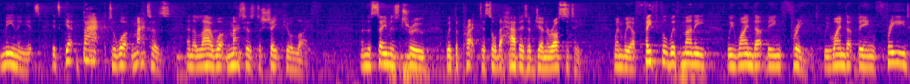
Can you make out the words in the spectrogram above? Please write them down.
meaning. It's, it's get back to what matters and allow what matters to shape your life. And the same is true with the practice or the habit of generosity. When we are faithful with money, we wind up being freed. We wind up being freed,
